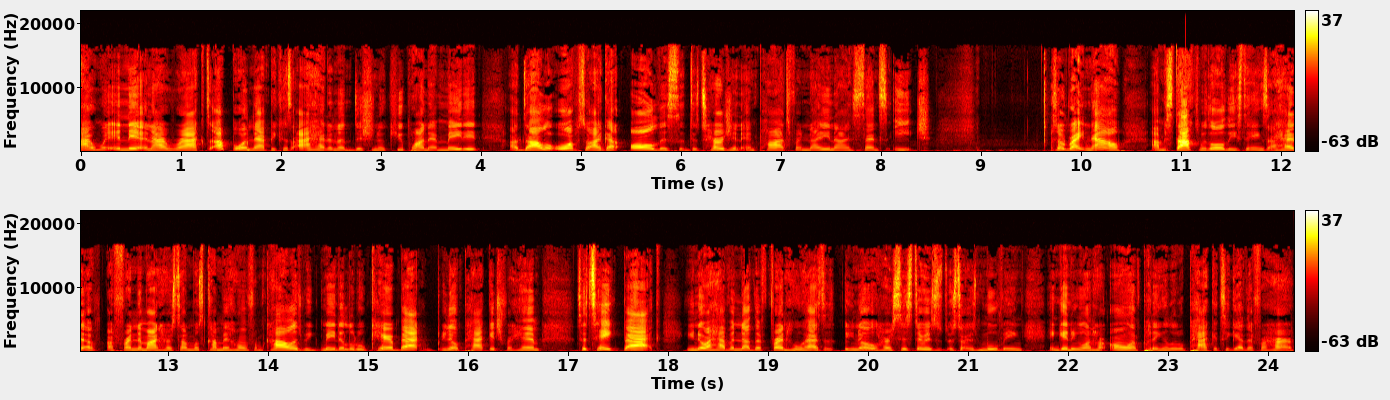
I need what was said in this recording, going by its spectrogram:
I went in there and I racked up on that because I had an additional coupon that made it a dollar off, so I got all this detergent and pods for ninety nine cents each so right now i'm stocked with all these things i had a, a, friend of mine her son was coming home from college we made a little care back you know package for him to take back you know i have another friend who has you know her sister is, is moving and getting on her own and putting a little packet together for her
